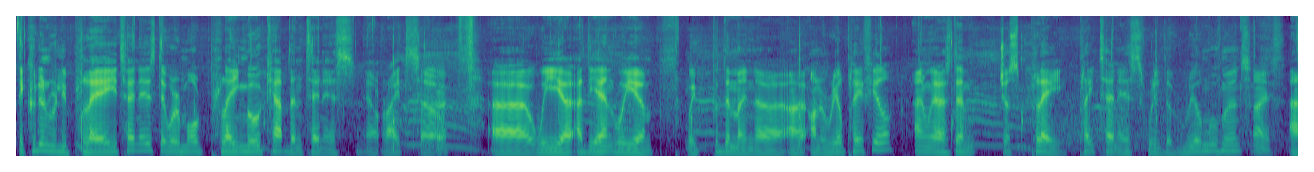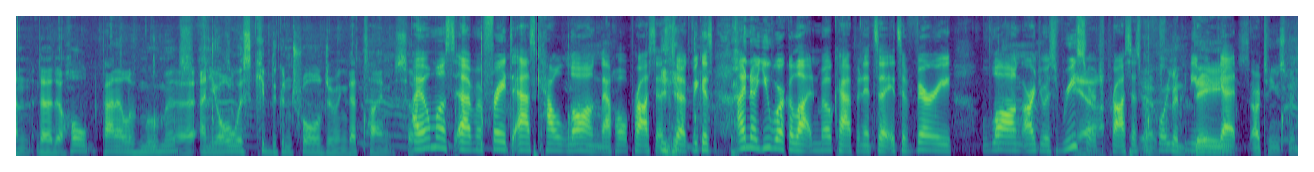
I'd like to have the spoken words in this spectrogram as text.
they couldn't really play tennis. They were more playing mocap than tennis, you know, right? So uh, we, uh, at the end, we um, we put them in, uh, uh on a real play field, and we asked them just play, play tennis with the real movements, nice. and the, the whole panel of movements, uh, and you always keep the control during that time. So I almost am afraid to ask how long that whole process yeah. took, because I know you work a lot in mocap, and it's a it's a very long, arduous research yeah. process yeah, before you can days, even get. Our team spent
